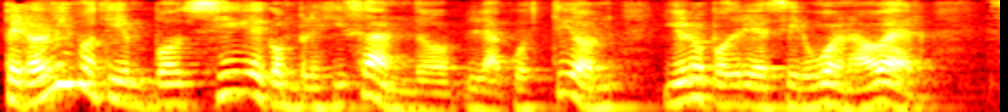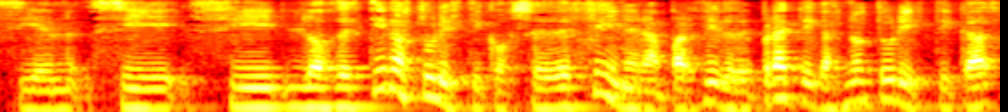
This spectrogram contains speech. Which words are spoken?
Pero al mismo tiempo sigue complejizando la cuestión y uno podría decir, bueno, a ver, si, si, los destinos turísticos se definen a partir de prácticas no turísticas,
